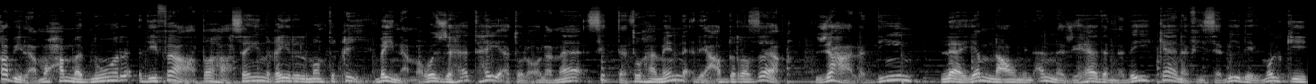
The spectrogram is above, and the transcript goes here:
قبل محمد نور دفاع طه حسين غير المنطقي بينما وجهت هيئة العلماء ست تهم لعبد الرزاق. جعل الدين لا يمنع من أن جهاد النبي كان في سبيل الملك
